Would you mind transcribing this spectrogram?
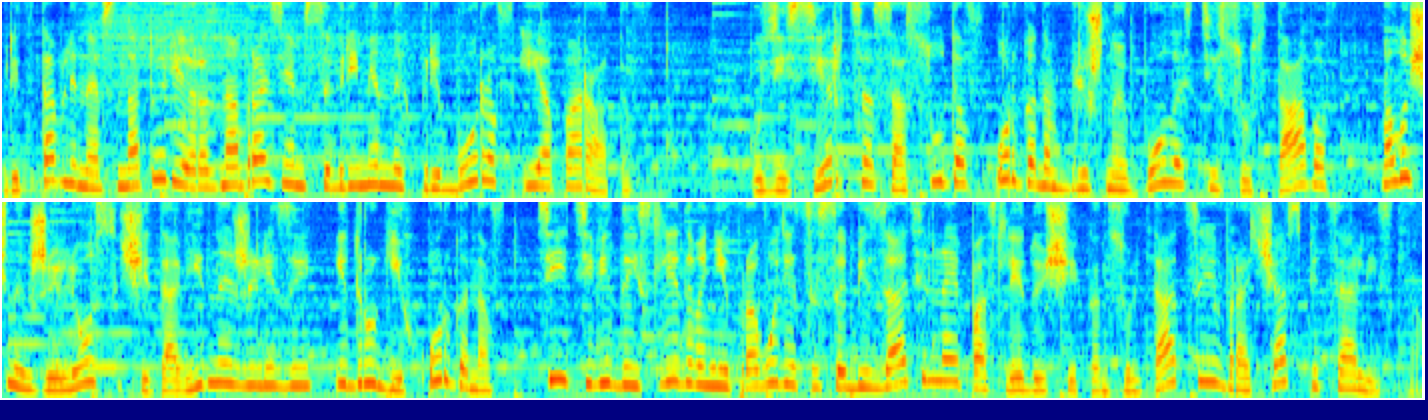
представленное в санатории разнообразием современных приборов и аппаратов – УЗИ сердца, сосудов, органов брюшной полости, суставов, молочных желез, щитовидной железы и других органов, все эти виды исследований проводятся с обязательной последующей консультацией врача-специалиста.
